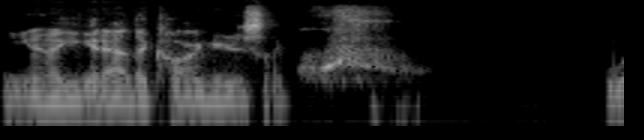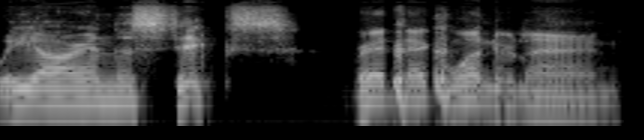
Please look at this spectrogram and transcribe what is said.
you know, you get out of the car and you're just like, we are in the sticks. Redneck Wonderland.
